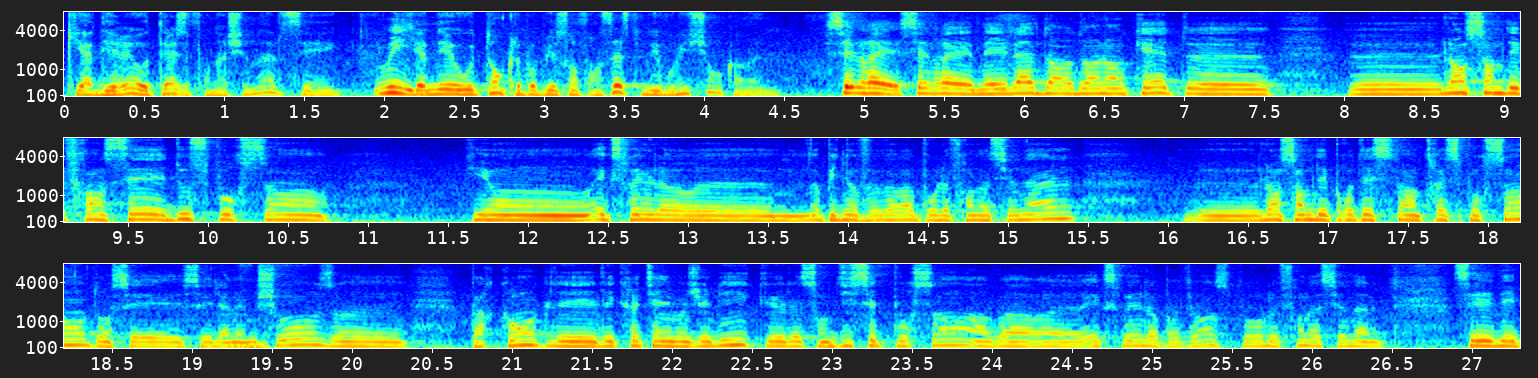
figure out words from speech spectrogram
qui adhéraient au thèse du Front National. C'est oui. qui amenait autant que la population française, c'est une évolution quand même. C'est vrai, c'est vrai. Mais là, dans, l'enquête, euh, euh, l'ensemble des Français, 12% qui ont exprimé leur euh, opinion favorable pour le Front National. L'ensemble des protestants, 13%, donc c'est la même chose. par contre, les, chrétiens évangéliques là, sont 17% à avoir exprimé leur préférence pour le Front National. C'est des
